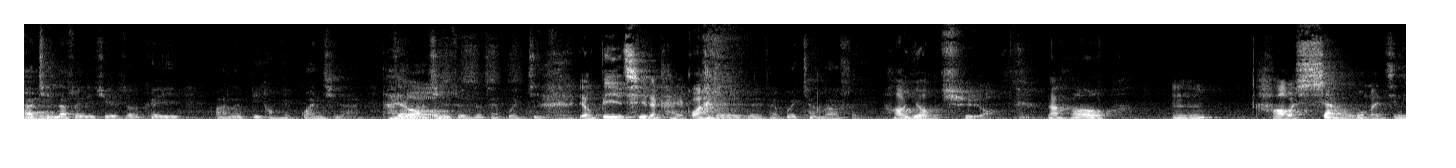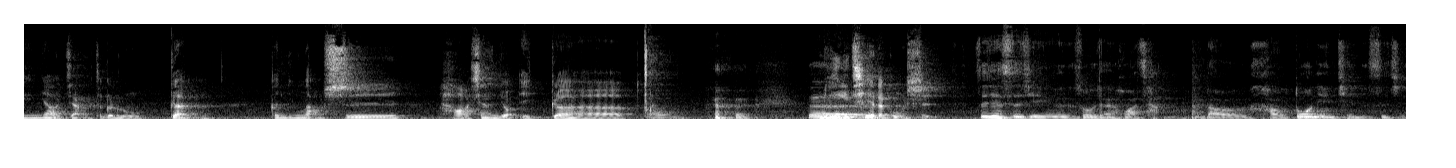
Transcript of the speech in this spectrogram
它潜到水里去的时候，可以把那个鼻孔给关起来，这样潜水的时候才不会进水。有闭气的开关。对对对，才不会呛到水。好有趣哦。然后，嗯，好像我们今天要讲这个儒艮，跟林老师好像有一个哦 密切的故事。这件事情，嗯，说起来话长，到好多年前的事情，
